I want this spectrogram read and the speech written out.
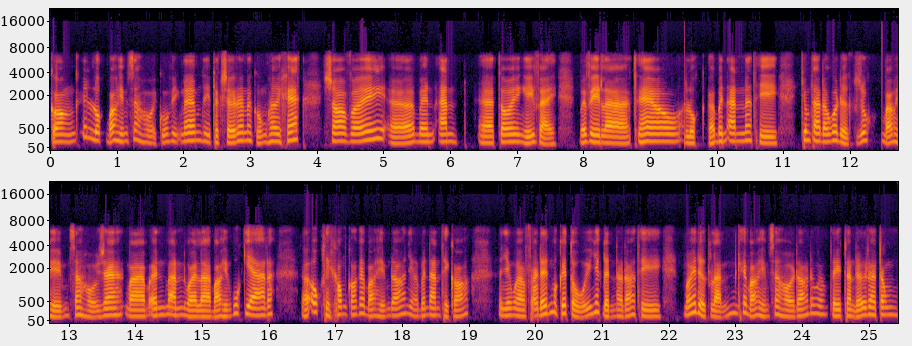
Còn cái luật bảo hiểm xã hội của Việt Nam thì thực sự ra nó cũng hơi khác so với ở bên Anh. À, tôi nghĩ vậy bởi vì là theo luật ở bên Anh á, thì chúng ta đâu có được rút bảo hiểm xã hội ra mà bên Anh gọi là bảo hiểm quốc gia đó. Ở Úc thì không có cái bảo hiểm đó nhưng ở bên Anh thì có. Nhưng mà phải đến một cái tuổi nhất định nào đó thì mới được lãnh cái bảo hiểm xã hội đó đúng không? Thì thành thử ra trong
